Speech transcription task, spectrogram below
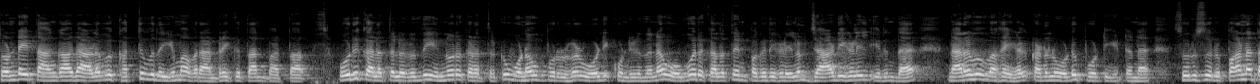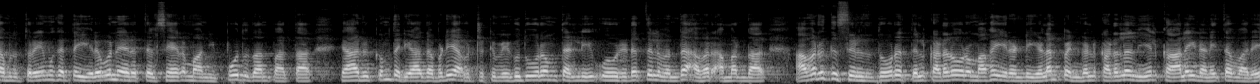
தொண்டை தாங்காத அளவு கத்துவதையும் அவர் அன்றைக்குத்தான் பார்த்தார். ஒரு களத்திலிருந்து இன்னொரு களத்திற்கு உணவுப் பொருள்கள் ஓடிக்கொண்டிருந்தன. ஒவ்வொரு களத்தின் பகுதிகளிலும் ஜாடிகளில் இருந்த நரவு வகைகள் கடலோடு போட்டியிட்டன. சுறுசுறுப்பான தமது துறைமுகத்தை இரவு நேரத்தில் சேரமான் இப்போதுதான் பார்த்தார். யாருக்கும் தெரியாதபடி அவற்றுக்கு வெகு தூரம் தள்ளி ஓரிடத்தில் வந்து அவர் அமர்ந்தார். அவருக்கு சிறிது தூரத்தில் கடலோரமாக இரண்டு இளம்பெண்கள் கடலில் காலை நனைத்தவாறே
